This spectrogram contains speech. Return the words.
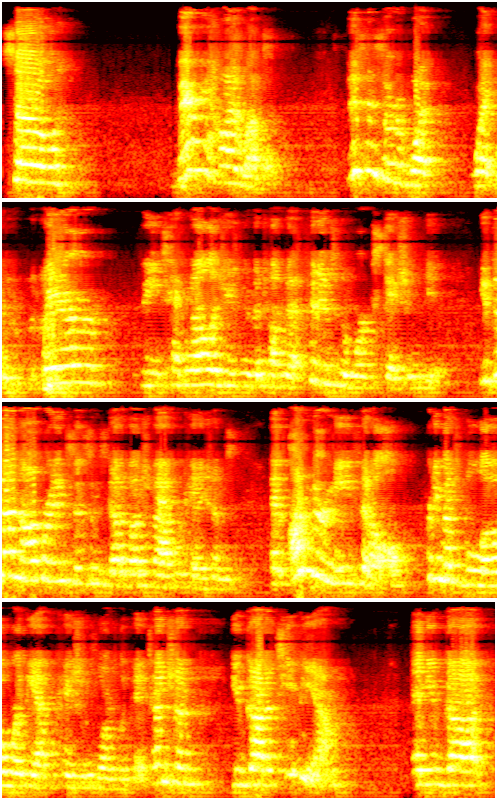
so, very high level, this is sort of what what, where the technologies we've been talking about fit into the workstation view. You've got an operating system that's got a bunch of applications, and underneath it all, pretty much below where the applications largely pay attention, you've got a TPM, and you've got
